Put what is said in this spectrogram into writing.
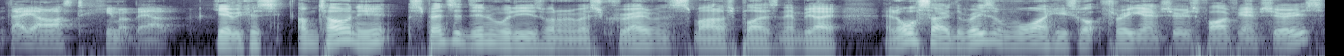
They asked him about it. Yeah, because I'm telling you, Spencer Dinwiddie is one of the most creative and smartest players in the NBA. And also, the reason why he's got three game series, five game series,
